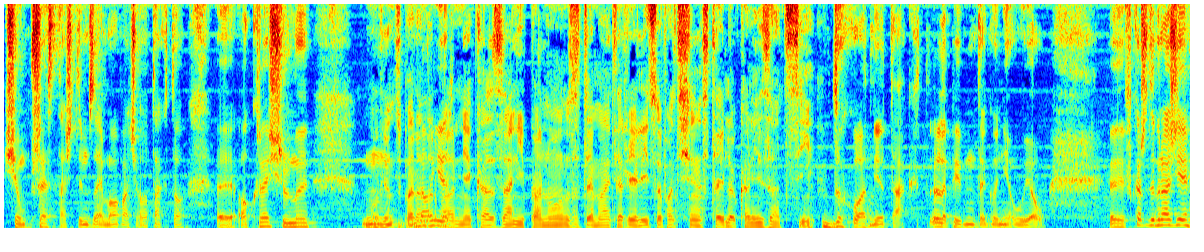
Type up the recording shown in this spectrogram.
się przestać tym zajmować, o tak to określmy. Mówiąc mm, paranormalnie, no, kazali panu zdematerializować się z tej lokalizacji. Dokładnie tak, lepiej bym tego nie ujął. W każdym razie,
